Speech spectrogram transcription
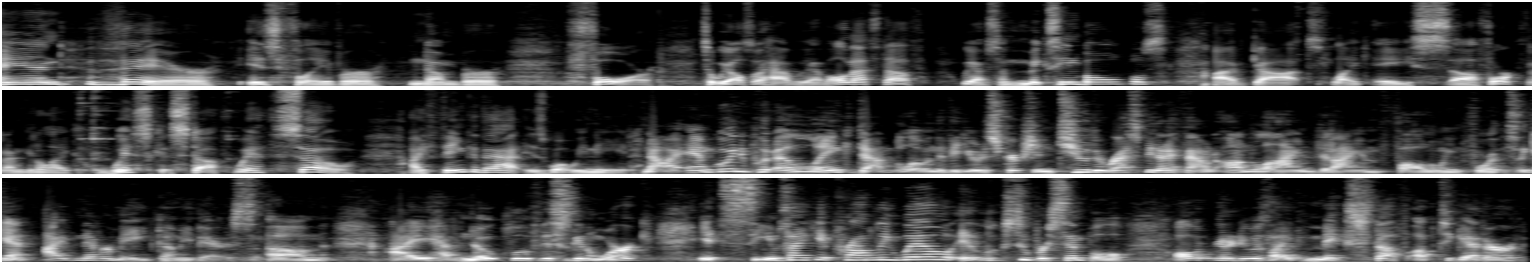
And there is flavor number four. So we also have, we have all that stuff. We have some mixing bowls. I've got like a uh, fork that I'm gonna like whisk stuff with. So I think that is what we need. Now I am going to put a link down below in the video description to the recipe that I found online that I am following for this. Again, I've never made gummy bears. Um, I have no clue if this is gonna work. It seems like it probably will. It looks super simple. All that we're gonna do is like mix stuff up together,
